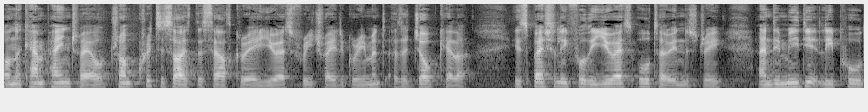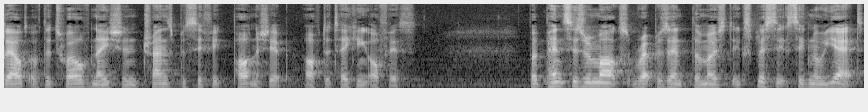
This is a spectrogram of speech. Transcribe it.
On the campaign trail, Trump criticized the South Korea US free trade agreement as a job killer, especially for the US auto industry, and immediately pulled out of the 12 nation Trans Pacific Partnership after taking office. But Pence's remarks represent the most explicit signal yet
